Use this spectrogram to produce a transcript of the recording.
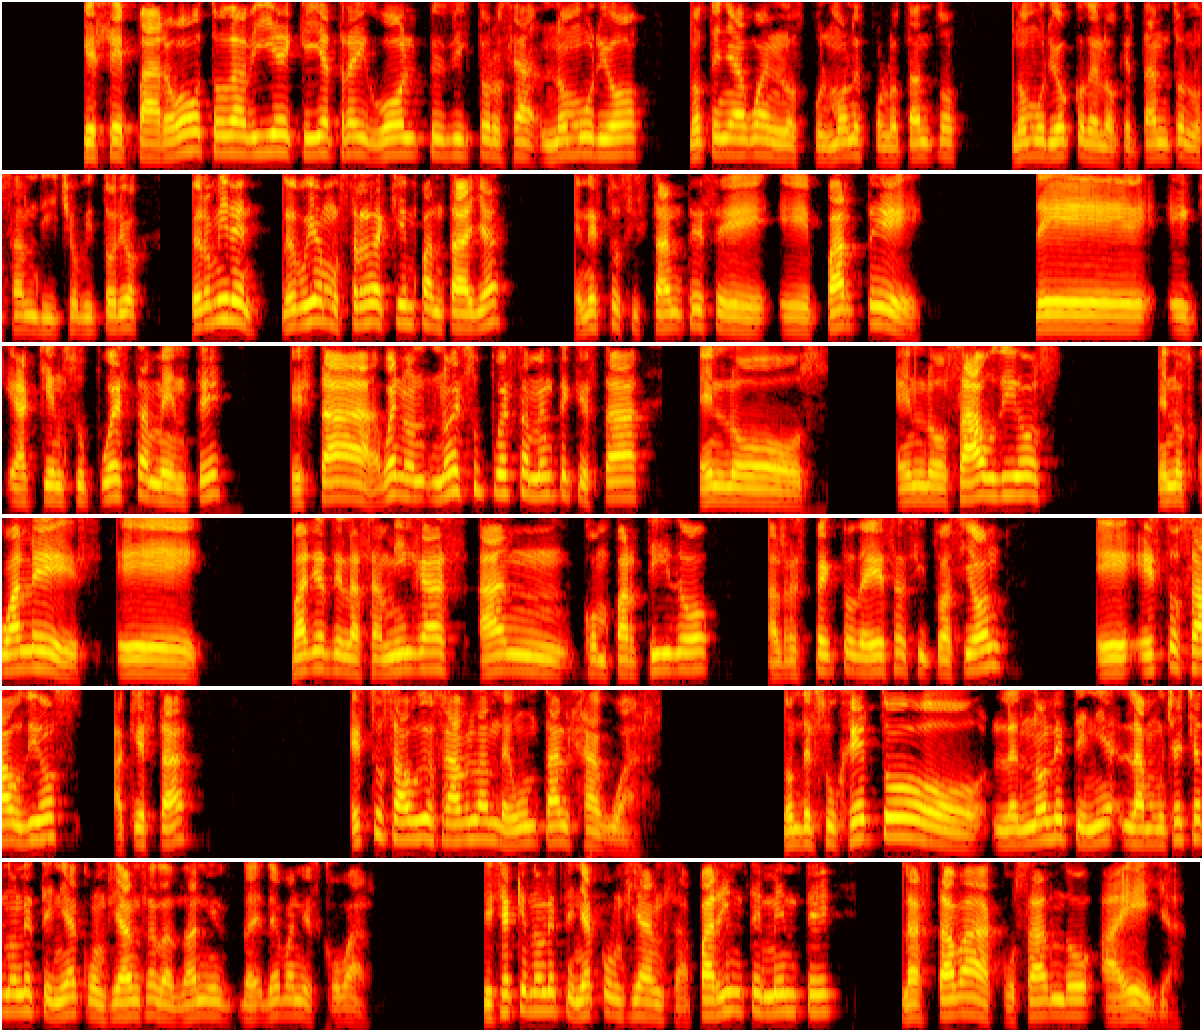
que se paró todavía, que ella trae golpes, Víctor, o sea, no murió, no tenía agua en los pulmones, por lo tanto, no murió de lo que tanto nos han dicho, Vittorio. Pero miren, les voy a mostrar aquí en pantalla, en estos instantes, eh, eh, parte de eh, a quien supuestamente está, bueno, no es supuestamente que está en los, en los audios en los cuales varias de las amigas han compartido al respecto de esa situación. estos audios, aquí está, estos audios hablan de un tal jaguar, donde el sujeto no le tenía, la muchacha no le tenía confianza a las Dani, de Escobar. Decía que no le tenía confianza. Aparentemente la estaba acosando a ella.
